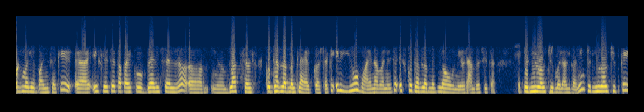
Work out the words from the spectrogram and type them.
अघि मैले भनिसकेँ यसले चाहिँ तपाईँको ब्रेन सेल र ब्लड सेल्सको डेभलपमेन्टलाई हेल्प गर्छ कि? यदि यो भएन भने चाहिँ यसको डेभलपमेन्ट नहुने हो राम्रोसित। त्यो न्युरल ट्युब मैले अघि भने त्यो न्युरल ट्युबकै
